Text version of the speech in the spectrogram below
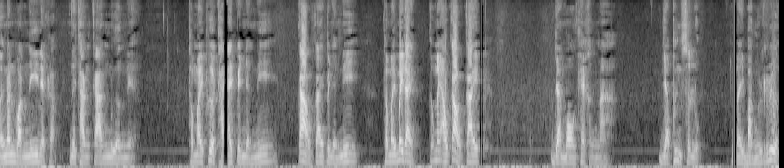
ดังนั้นวันนี้เนี่ยครับ ในทางการเมืองเนี่ยทำไมเพื่อไทยเป็นอย่างนี้ ก้าวไกลเป็นอย่างนี้ทำไมไม่ได้เขาไม่เอาก้าวไกล อย่ามองแค่ข้างหน้า อย่าพิ่งสรุปในบางเรื่อง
